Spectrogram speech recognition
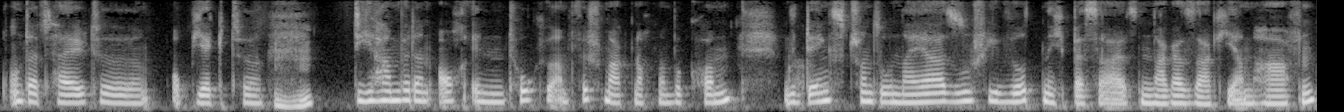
unterteilte Objekte. Mhm. Die haben wir dann auch in Tokio am Fischmarkt nochmal bekommen. Du denkst schon so, naja, Sushi wird nicht besser als in Nagasaki am Hafen.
